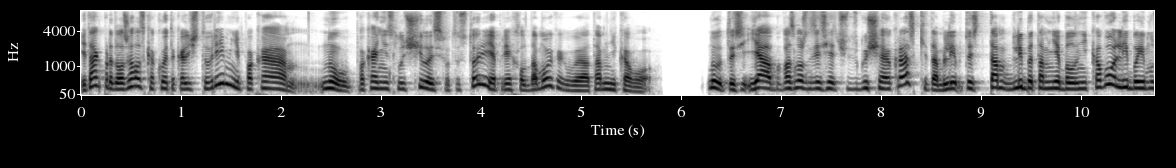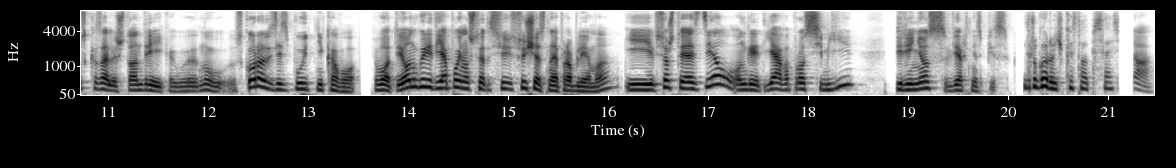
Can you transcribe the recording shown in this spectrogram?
И так продолжалось какое-то количество времени, пока, ну, пока не случилась вот история, я приехал домой, как бы, а там никого. Ну, то есть я, возможно, здесь я чуть сгущаю краски, там, либо, то есть там либо там не было никого, либо ему сказали, что Андрей, как бы, ну, скоро здесь будет никого. Вот, и он говорит, я понял, что это существенная проблема, и все, что я сделал, он говорит, я вопрос семьи, перенес в верхний список. Другой ручкой стал писать. Да,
